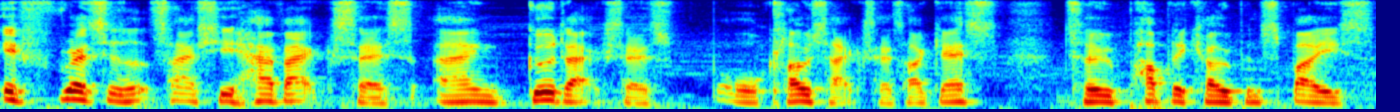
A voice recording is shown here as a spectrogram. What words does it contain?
if residents actually have access and good access, or close access, I guess, to public open space,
